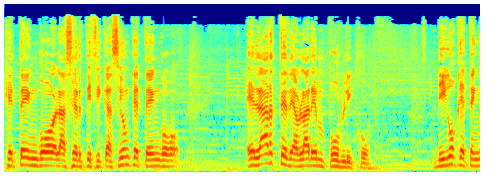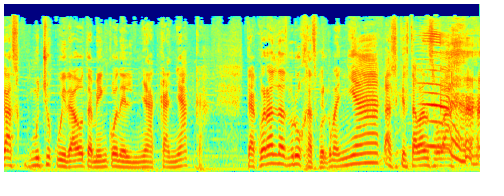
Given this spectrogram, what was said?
que tengo, la certificación que tengo, el arte de hablar en público, digo que tengas mucho cuidado también con el ñaca ñaca. ¿Te acuerdas las brujas? Porque así que estaban sobando.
